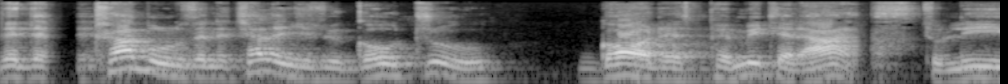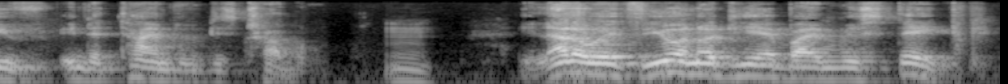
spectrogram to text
That the troubles and the challenges we go through, God has permitted us to live in the times of this trouble. In other words, you are not here by mistake.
